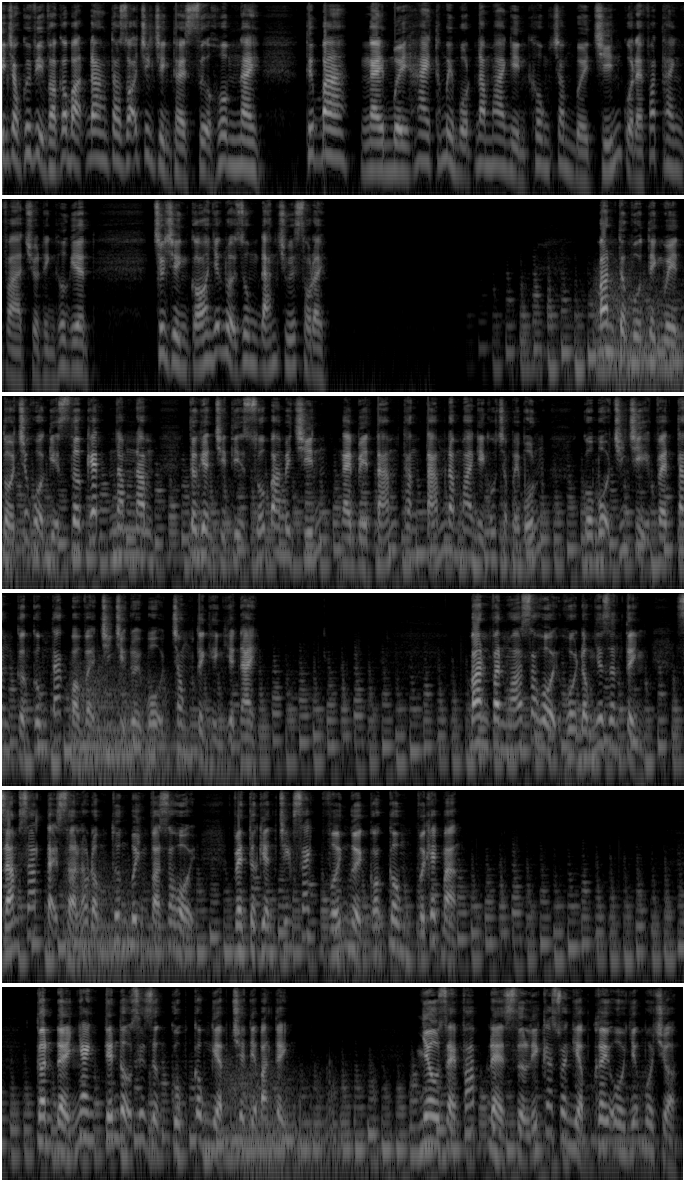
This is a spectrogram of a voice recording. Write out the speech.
Kính chào quý vị và các bạn đang theo dõi chương trình thời sự hôm nay, thứ ba ngày 12 tháng 11 năm 2019 của Đài Phát thanh và Truyền hình Hưng Yên. Chương trình có những nội dung đáng chú ý sau đây. Ban Thường vụ tỉnh ủy tổ chức hội nghị sơ kết 5 năm thực hiện chỉ thị số 39 ngày 18 tháng 8 năm 2014 của Bộ Chính trị về tăng cường công tác bảo vệ chính trị nội bộ trong tình hình hiện nay. Ban Văn hóa xã hội Hội đồng Nhân dân tỉnh giám sát tại Sở Lao động Thương binh và Xã hội về thực hiện chính sách với người có công với cách mạng. Cần đẩy nhanh tiến độ xây dựng cụm công nghiệp trên địa bàn tỉnh. Nhiều giải pháp để xử lý các doanh nghiệp gây ô nhiễm môi trường.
